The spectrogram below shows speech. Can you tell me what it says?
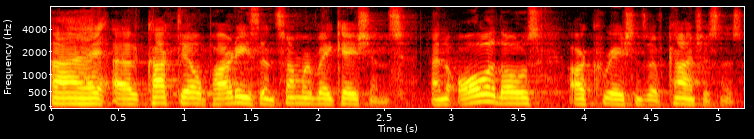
uh, uh, cocktail parties, and summer vacations. And all of those are creations of consciousness.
